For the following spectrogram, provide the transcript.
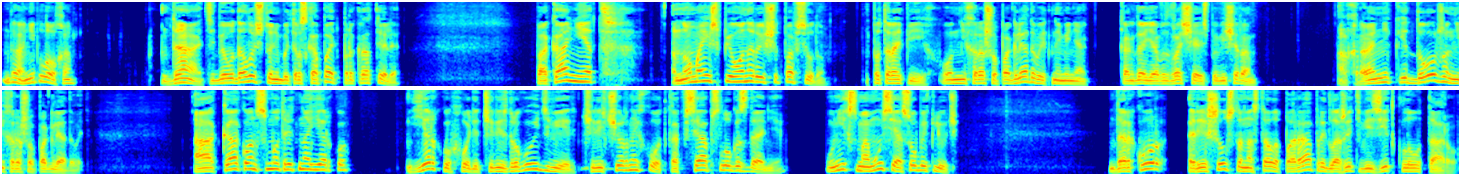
Да, неплохо. Да, тебе удалось что-нибудь раскопать про Кротеля? Пока нет, но мои шпионы рыщут повсюду. Поторопи их, он нехорошо поглядывает на меня, когда я возвращаюсь по вечерам. Охранник и должен нехорошо поглядывать. А как он смотрит на Ерку? Ерку ходит через другую дверь, через черный ход, как вся обслуга здания. У них с Мамуси особый ключ. Даркур решил, что настала пора предложить визит к Лаутару.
